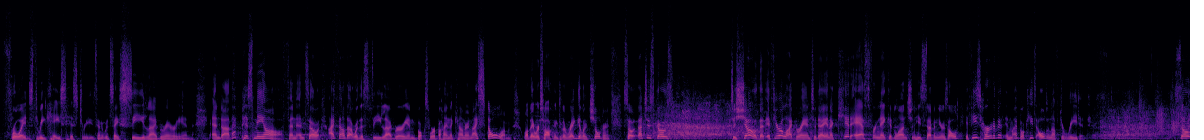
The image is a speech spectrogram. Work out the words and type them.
Freud's Three Case Histories. And it would say, See Librarian. And uh, that pissed me off. And, and so I found out where the See Librarian books were behind the counter and I stole them while they were talking to the regular children. So that just goes to show that if you're a librarian today and a kid asks for naked lunch and he's seven years old, if he's heard of it, in my book, he's old enough to read it. so,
